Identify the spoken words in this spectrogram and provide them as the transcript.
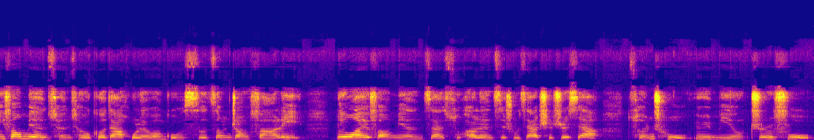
一方面，全球各大互联网公司增长乏力；另外一方面，在区块链技术加持之下，存储、域名、支付、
